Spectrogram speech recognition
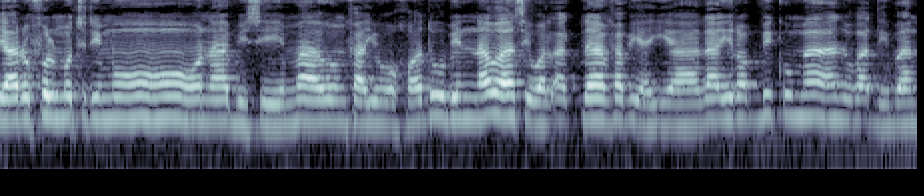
يعرف المجرمون بسيماهم فيؤخذوا بالنواسي والأقدام فبأي آلاء ربكما تكذبان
